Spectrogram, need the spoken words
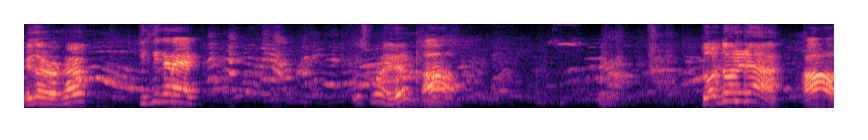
ঠিক আছে হ্যাঁ কি সিগারেট ইসমাইল হ্যাঁ। তোর দোকান এটা? হ্যাঁ।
